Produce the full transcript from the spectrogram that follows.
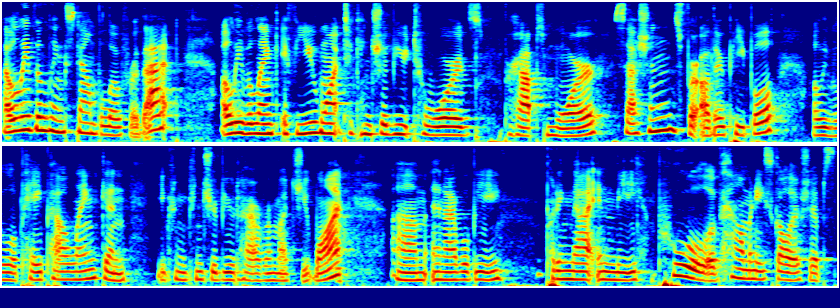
I will leave the links down below for that. I'll leave a link if you want to contribute towards perhaps more sessions for other people. I'll leave a little PayPal link and you can contribute however much you want. Um, and I will be putting that in the pool of how many scholarships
